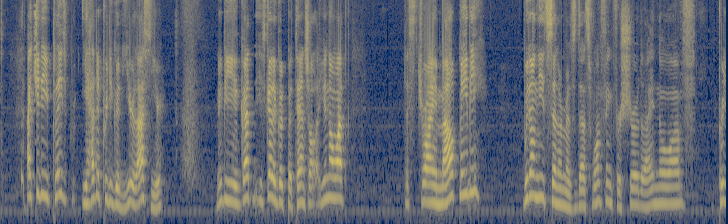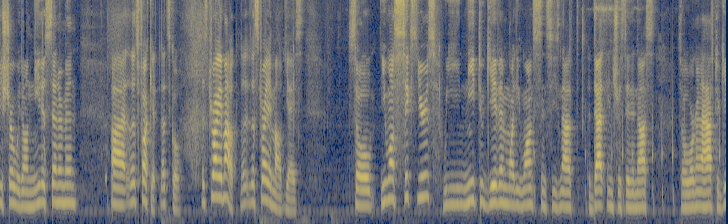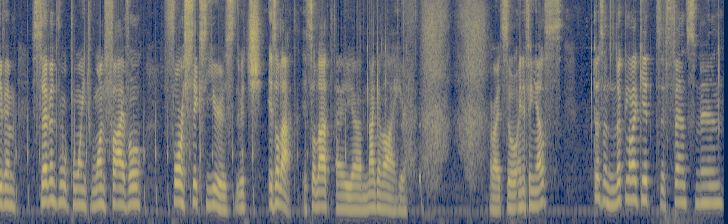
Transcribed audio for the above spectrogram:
Actually, he plays. He had a pretty good year last year. Maybe he got he's got a good potential. You know what? Let's try him out maybe? We don't need centermen. That's one thing for sure that I know of. Pretty sure we don't need a centerman. Uh, let's fuck it. Let's go. Let's try him out. Let's try him out, guys. So he wants six years. We need to give him what he wants since he's not that interested in us. So we're gonna have to give him 7.150 for six years, which is a lot. It's a lot, I am not gonna lie here. Alright, so anything else? Doesn't look like it. Defenseman.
